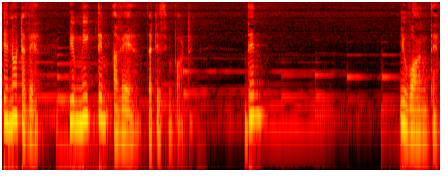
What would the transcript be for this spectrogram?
They're not aware. You make them aware. That is important. Then you warn them.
